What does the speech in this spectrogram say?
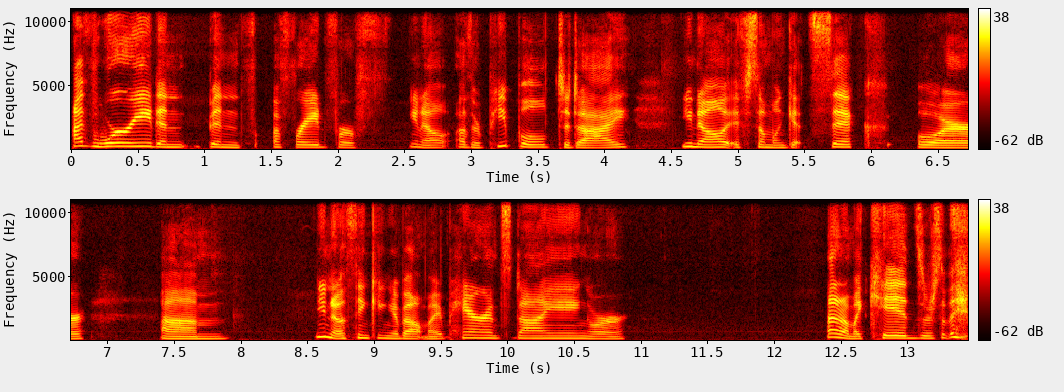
I've worried and been f- afraid for, f- you know, other people to die, you know, if someone gets sick or um you know, thinking about my parents dying or I don't know, my kids or something.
